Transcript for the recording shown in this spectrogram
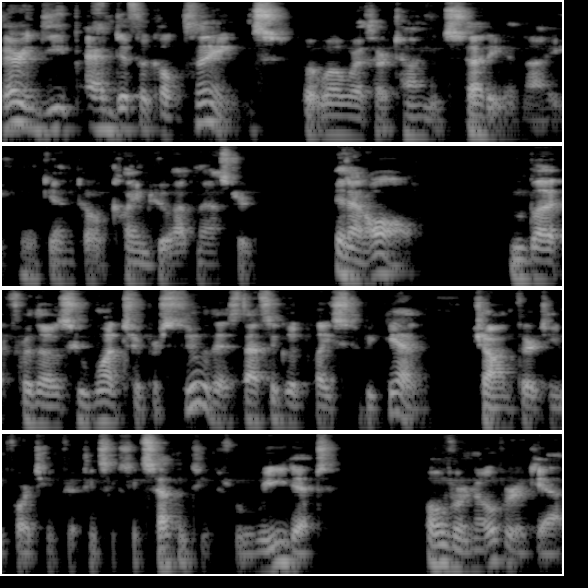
Very deep and difficult things, but well worth our time and study. And I, again, don't claim to have mastered it at all. But for those who want to pursue this, that's a good place to begin. John 13, 14, 15, 16, 17, read it over and over again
